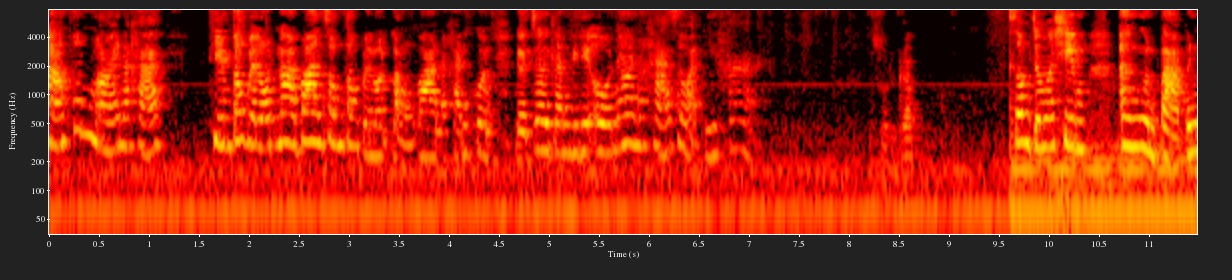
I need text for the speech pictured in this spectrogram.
น้ำต้นไม้นะคะ ทีมต้องไปรดหน้าบ้านส้มต้องไปรดหลังบ้านนะคะ ทุกคนเดี๋ยวเจอกันวิดีโอหน้านะคะ สวัสดีค่ะ สวัสดีครับ ส้มจะมาชิมองุ่นป่าเป็น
